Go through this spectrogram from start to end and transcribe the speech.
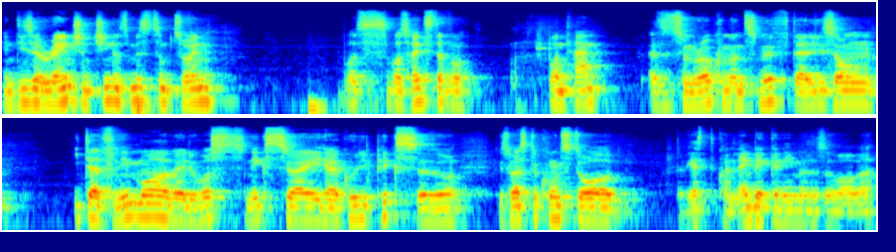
In dieser Range und Gino Smith zum Zahlen. Was, was hältst du davon? Spontan. Also zum Rockman Smith, der die sagen, ich darf nicht machen, weil du hast nächstes Jahr gute Picks. Also das heißt, du kannst da, du wirst keinen Linebacker nehmen oder so, aber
